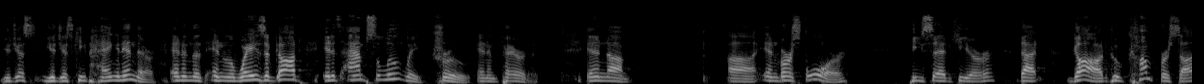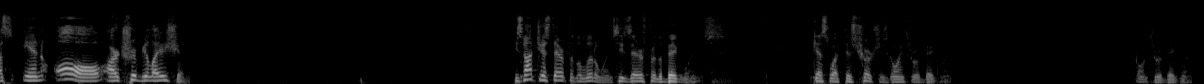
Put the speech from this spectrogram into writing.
You just, you just keep hanging in there. And in the, in the ways of God, it is absolutely true and imperative. In, um, uh, in verse 4, he said here that God who comforts us in all our tribulation. He's not just there for the little ones, he's there for the big ones. Guess what? This church is going through a big one. It's going through a big one.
